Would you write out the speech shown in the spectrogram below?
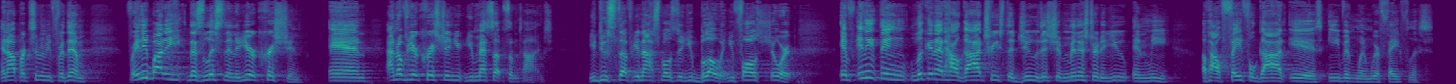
and opportunity for them. For anybody that's listening, if you're a Christian, and I know if you're a Christian, you, you mess up sometimes. You do stuff you're not supposed to, you blow it, you fall short. If anything, looking at how God treats the Jews, it should minister to you and me of how faithful God is even when we're faithless.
